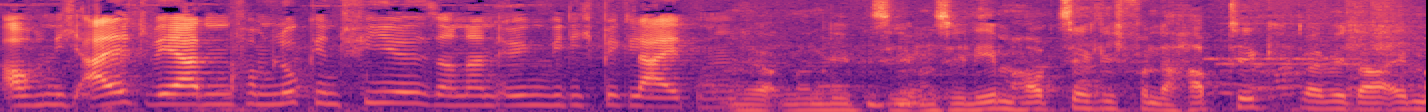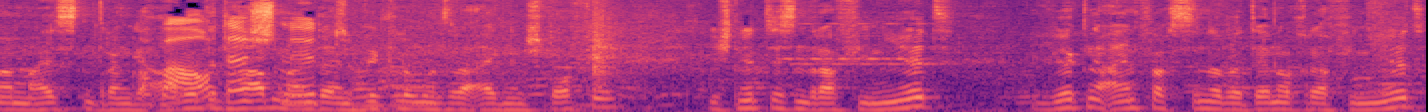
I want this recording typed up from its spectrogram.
auch nicht alt werden vom Look and Feel, sondern irgendwie dich begleiten. Ja, man liebt sie. Und sie leben hauptsächlich von der Haptik, weil wir da eben am meisten dran Aber gearbeitet haben, an der Schnitt. Entwicklung unserer eigenen Stoffe. Die Schnitte sind raffiniert, wirken einfach, sind aber dennoch raffiniert.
